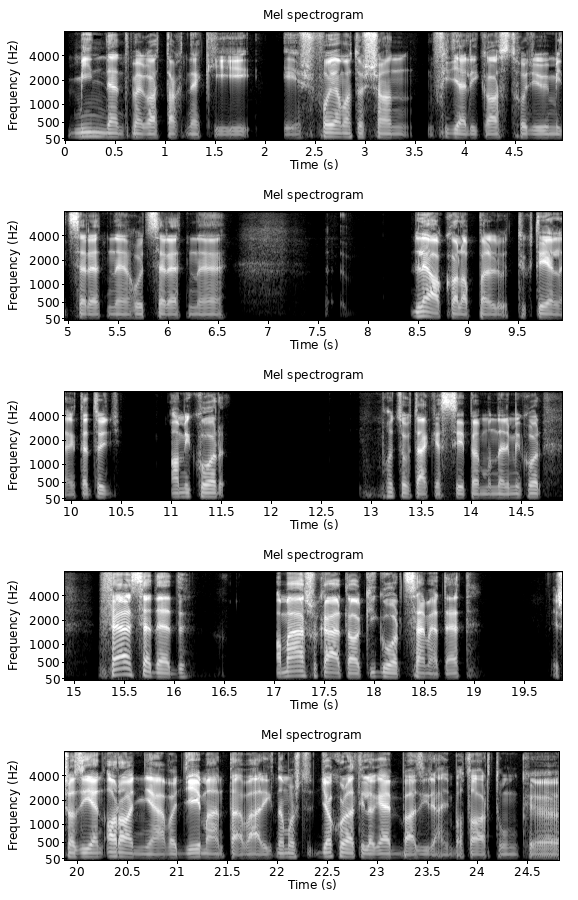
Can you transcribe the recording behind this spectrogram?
mindent megadtak neki, és folyamatosan figyelik azt, hogy ő mit szeretne, hogy szeretne, le a kalappal előttük tényleg. Tehát, hogy amikor, hogy szokták ezt szépen mondani, mikor felszeded a mások által kigort szemetet, és az ilyen aranyá vagy gyémántá válik. Na most gyakorlatilag ebbe az irányba tartunk ö,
